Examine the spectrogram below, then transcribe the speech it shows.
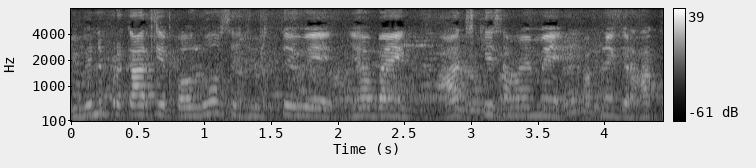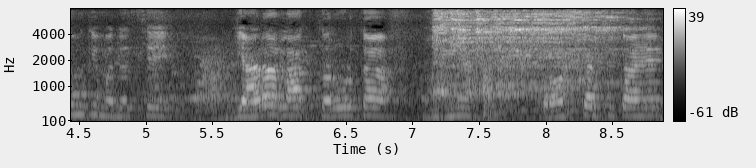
विभिन्न प्रकार के पहलुओं से जूझते हुए यह बैंक आज के समय में अपने ग्राहकों की मदद से 11 लाख करोड़ का बिज़नेस क्रॉस कर चुका है।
